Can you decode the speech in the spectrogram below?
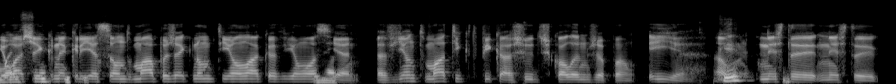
Eu é que na criação de mapas é que não metiam lá que havia um Exato. oceano. Avião temático de Pikachu de escola no Japão. Ia. Não, Quê? neste, neste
